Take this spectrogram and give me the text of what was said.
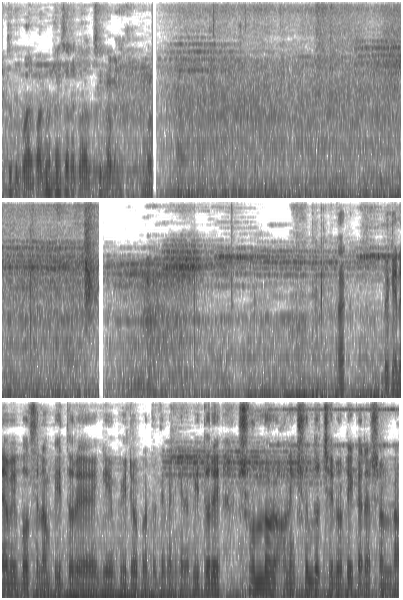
এটা তো পারমিশন ছাড়া করা ঠিক হবে না। এখানে আমি বলছিলাম ভিতরে গিয়ে ভিডিও করতে দেবেন কিনা। ভিতরে সুন্দর অনেক সুন্দর ছিল ডেকোরেশনটা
